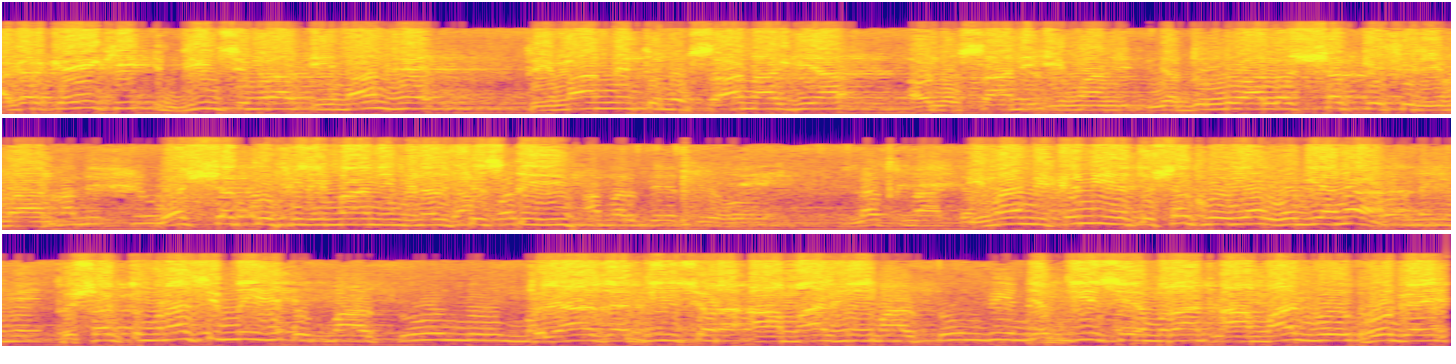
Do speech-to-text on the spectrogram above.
اگر کہیں کہ دین سے مراد ایمان ہے تو ایمان میں تو نقصان آ گیا اور نقصان ایمان ید اللہ شک کے فل ایمان و شک کو فل ایمان من الفسقی ایمان میں کمی ہے تو شک ہو گیا ہو گیا نا؟ تو شک تو مناسب نہیں ہے۔ معصوم تو لہٰذا دین سے اعمال ہے معصوم بھی جب دین سے مراد اعمال ہو گئے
